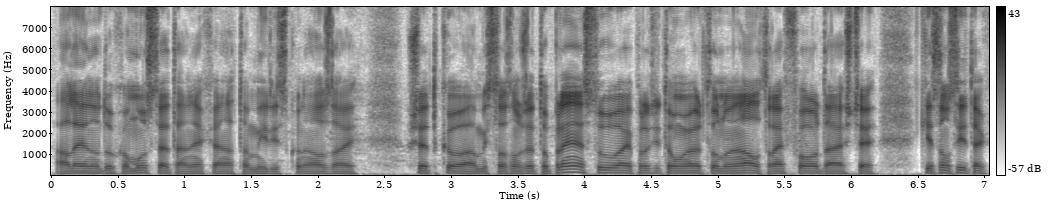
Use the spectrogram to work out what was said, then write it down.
ale jednoducho musia tam nechať na tom írisku naozaj všetko a myslel som, že to prenesú aj proti tomu Evertonu na Old Trafford a ešte, keď som si tak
